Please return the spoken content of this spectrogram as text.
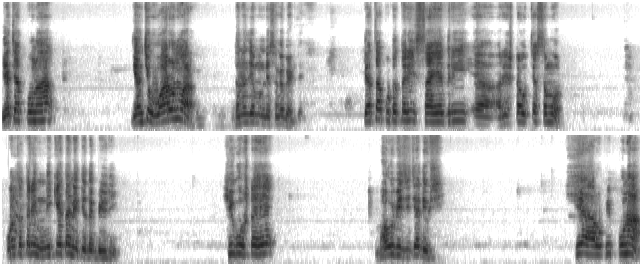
याच्यात पुन्हा यांची वारंवार धनंजय मुंडे संघ भेट द्या त्याचा कुठंतरी सह्याद्री रेस्ट हाऊसच्या समोर कोणतं तरी निकेतन आहे तिथं बिल्डिंग ही गोष्ट हे भाऊबीजीच्या दिवशी. हे आरोपी पुन्हा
